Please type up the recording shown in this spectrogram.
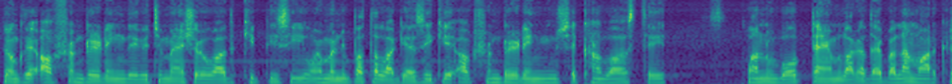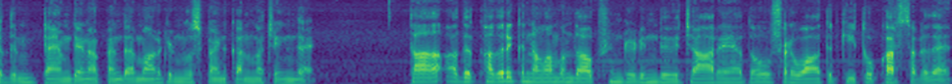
ਕਿਉਂਕਿ ਆਪਸ਼ਨ ਟ੍ਰੇਡਿੰਗ ਦੇ ਵਿੱਚ ਮੈਂ ਸ਼ੁਰੂਆਤ ਕੀਤੀ ਸੀ ਔਰ ਮੈਨੂੰ ਪਤਾ ਲੱਗ ਗਿਆ ਸੀ ਕਿ ਆਪਸ਼ਨ ਟ੍ਰੇਡਿੰਗ ਸਿੱਖਣ ਵਾਸਤੇ ਤੁਹਾਨੂੰ ਬਹੁਤ ਟਾਈਮ ਲੱਗਦਾ ਹੈ। ਪਹਿਲਾਂ ਮਾਰਕੀਟ ਦੇ ਟਾਈਮ ਦੇਣਾ ਪੈਂਦਾ ਹੈ ਮਾਰਕੀਟ ਨੂੰ ਸਪੈਂਡ ਕਰਨਾ ਚਾਹੀਦਾ ਹੈ। ਤਾਂ ਅਦ- ਅਗਰ ਇੱਕ ਨਵਾਂ ਬੰਦਾ ਆਪਸ਼ਨ ਟ੍ਰੇਡਿੰਗ ਦੇ ਵਿੱਚ ਆ ਰਿਹਾ ਤਾਂ ਉਹ ਸ਼ੁਰੂਆਤ ਕੀ ਤੋਂ ਕਰ ਸਕਦਾ ਹੈ?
